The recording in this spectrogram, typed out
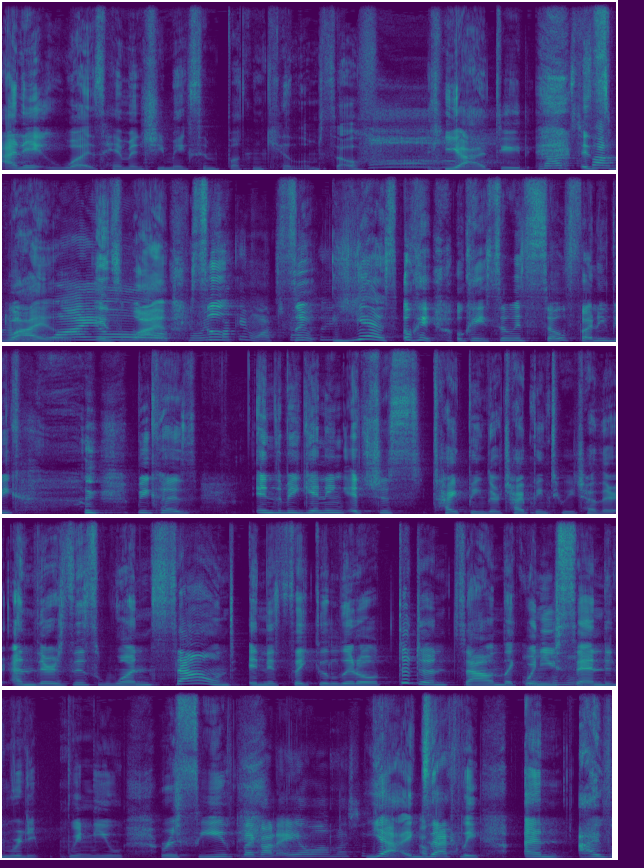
And it was him and she makes him fucking kill himself. Yeah dude. That's it's fucking wild. it's wild. wild. Can we fucking watch that, so please? yes. Okay okay. So it's so funny because because in the beginning it's just typing they're typing to each other and there's this one sound and it's like the little dun sound like when you Mm-hmm. send and re- when you receive Like on AOL Messenger? yeah Okay. exactly and i've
